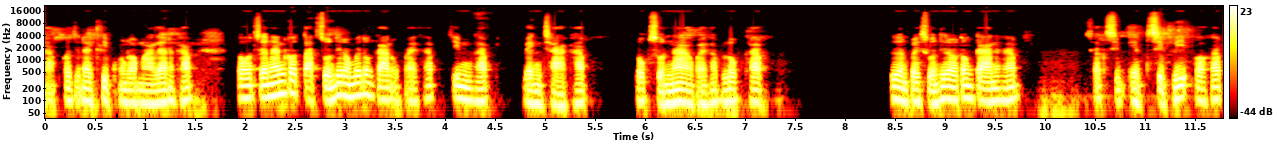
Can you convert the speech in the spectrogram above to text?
ครับ ก็จะได้คลิปของเรามาแล้วนะครับ ต่อจากนั้นก็ตัดส่วนที่เราไม่ต้องการออกไปครับ จิ้มครับ แบ่งฉากครับ ลบส่วนหน้าออกไปครับ ลบครับ เลื่อนไปส่วนที่เราต้องการนะครับ สักสิบเอ็ดสิบวิพอครับ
